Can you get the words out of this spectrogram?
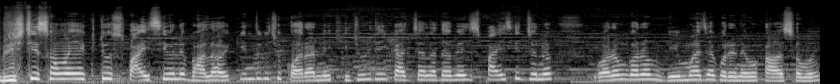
বৃষ্টির সময় একটু স্পাইসি হলে ভালো হয়, কিন্তু কিছু করার নেই। খিচুড়ি দিয়ে কাজ চালাতে হবে। স্পাইসির জন্য গরম গরম ডিম ভাজা করে নেব খাওয়ার সময়।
